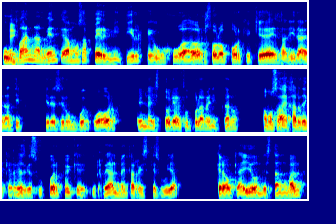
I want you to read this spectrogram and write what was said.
Humanamente vamos a permitir que un jugador, solo porque quiere salir adelante y quiere ser un buen jugador en la historia del fútbol americano, vamos a dejar de que arriesgue su cuerpo y que realmente arriesgue su vida. Creo que ahí donde están mal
